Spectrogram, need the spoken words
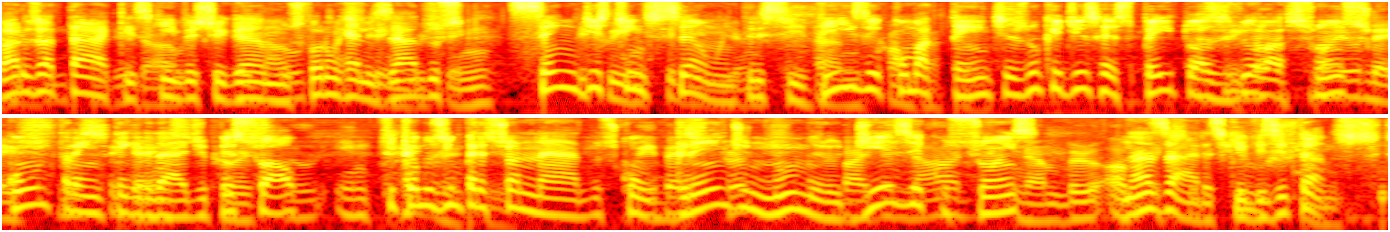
Vários ataques que investigamos foram realizados sem distinção entre civis e combatentes no que diz respeito às violações contra a integridade pessoal. Ficamos impressionados com o grande número de execuções nas áreas que visitamos.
